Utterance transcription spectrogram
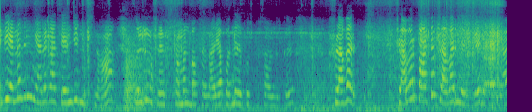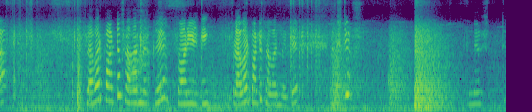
இது என்னதுன்னு யாருக்கா தெரிஞ்சிருந்துச்சுன்னா சொல்லுங்க ஃப்ரெண்ட்ஸ் கமெண்ட் பாக்ஸில் நிறையா பண்ணு புதுசு புதுசாக வந்திருக்கு. ஃப்ளவர் ஃப்ளவர் பாட்டு ஃப்ளவர்னு இருக்கு. இது ஃப்ளவர் பாட்டு ஃப்ளவர்னு இருக்கு. சாரி எழுதி ஃப்ளவர் பாட்டு ஃப்ளவர்னு இருக்கு. நெக்ஸ்ட்டு நெக்ஸ்ட்டு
